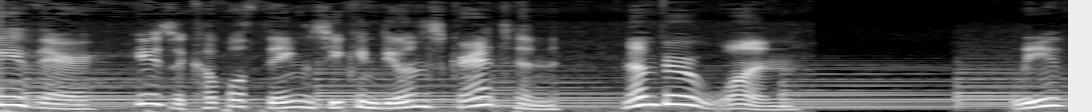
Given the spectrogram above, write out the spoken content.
Hey there, here's a couple things you can do in Scranton. Number 1. Leave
